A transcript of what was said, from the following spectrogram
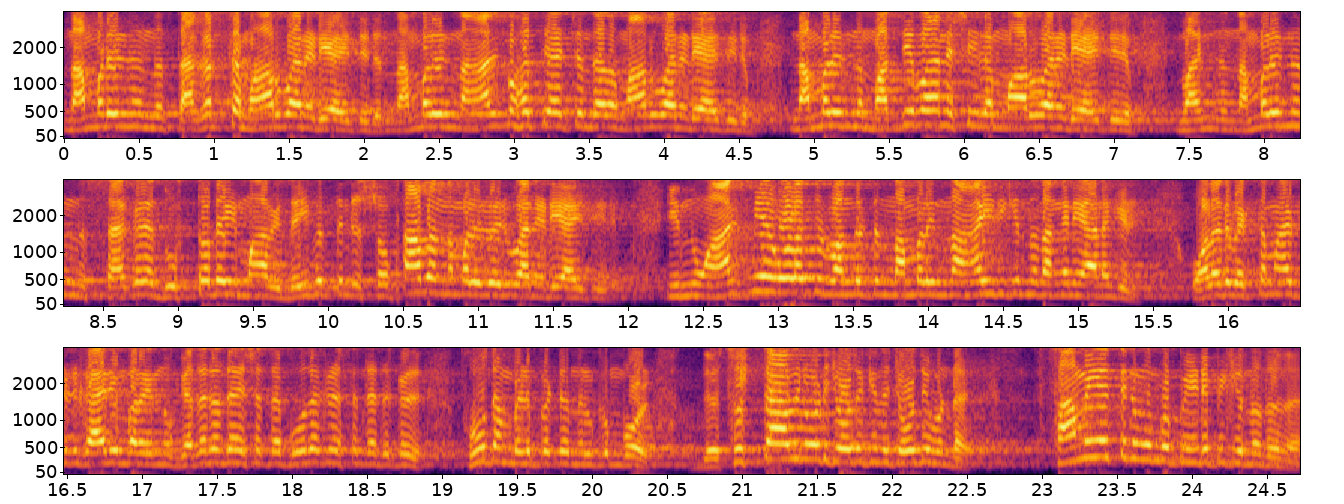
നമ്മളിൽ നിന്ന് തകർച്ച മാറുവാനിടയായിത്തീരും. നമ്മളിൽ നിന്ന് ആത്മഹത്യാ ചിന്ത മാറുവാനിടയായിത്തീരും. നമ്മളിൽ നിന്ന് മദ്യപാനശീലം മാറുവാനിടയായിത്തീരും. നമ്മളിൽ നിന്ന് സകല ദുഷ്ടതയും മാറി ദൈവത്തിന്റെ സ്വഭാവം നമ്മളിൽ വരുവാനിടയായിത്തീരും. ഇന്നും ആത്മീയ കോളത്തിൽ വന്നിട്ട് നമ്മൾ ഇന്ന് ആയിരിക്കുന്നത് അങ്ങനെയാണെങ്കിൽ വളരെ വ്യക്തമായിട്ടൊരു കാര്യം പറയുന്നു. ഗതരദേശത്തെ ഭൂതഗ്രസ്തന്റെ അടുക്കൽ ഭൂതം വെളിപ്പെട്ട് നിൽക്കുമ്പോൾ സൃഷ്ടാവിനോട് ചോദിക്കുന്ന ചോദ്യമുണ്ട്. സമയത്തിന് മുമ്പ് പീഡിപ്പിക്കുന്നതെന്ന്.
